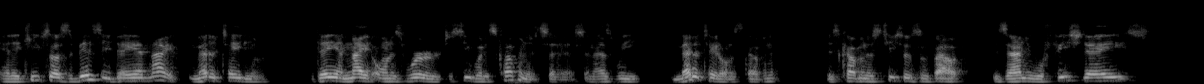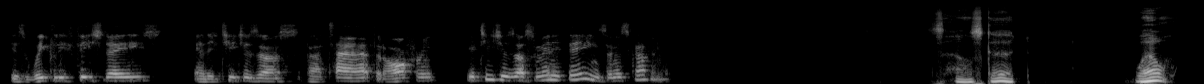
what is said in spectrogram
And it keeps us busy day and night, meditating day and night on his word to see what his covenant says. And as we meditate on his covenant, his covenants teach us about his annual feast days, his weekly feast days, and it teaches us about tithe and offering. It teaches us many things in his covenant. Sounds good. Well,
